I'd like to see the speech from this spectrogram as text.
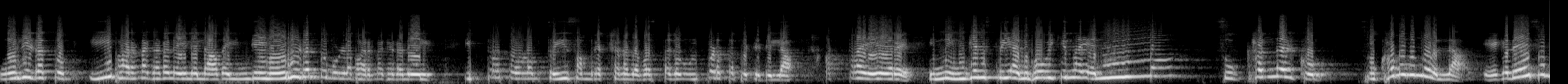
ഒരിടത്തും ഈ ഭരണഘടനയിലല്ലാതെ ഇന്ത്യയിൽ ഒരിടത്തുമുള്ള ഭരണഘടനയിൽ ഇത്രത്തോളം സ്ത്രീ സംരക്ഷണ വ്യവസ്ഥകൾ ഉൾപ്പെടുത്തപ്പെട്ടിട്ടില്ല. അത്രയേറെ ഇന്ന് ഇന്ത്യൻ സ്ത്രീ അനുഭവിക്കുന്ന എല്ലാ സുഖങ്ങൾക്കും സുഖമൊന്നുമല്ല. ഏകദേശം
